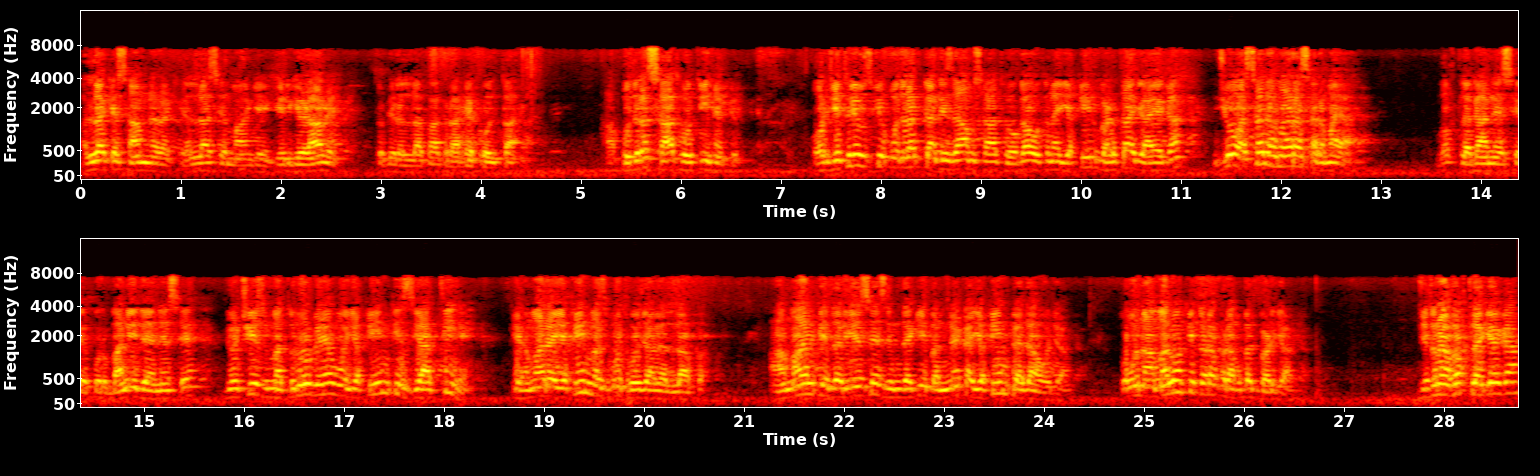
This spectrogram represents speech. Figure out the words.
اللہ کے سامنے رکھے، اللہ سے مانگے گر گڑاوے، تو پھر اللہ پاک راہیں کھولتا ہے۔ ہاں قدرت ساتھ ہوتی ہیں پھر۔ اور جتنے اس کی قدرت کا نظام ساتھ ہوگا، اتنا یقین بڑھتا جائے گا۔ جو اصل ہمارا سرمایہ ہے۔ وقت لگانے سے، قربانی دینے سے جو چیز مطلوب ہے، وہ یقین کی زیادتی ہے کہ ہمارا یقین مضبوط ہو جائے اللہ پر۔ اعمال کے ذریعے سے زندگی بننے کا یقین پیدا ہو جائے۔ تو ان عملوں کی طرف رغبت بڑھ جائے۔ جتنا وقت لگے گا،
